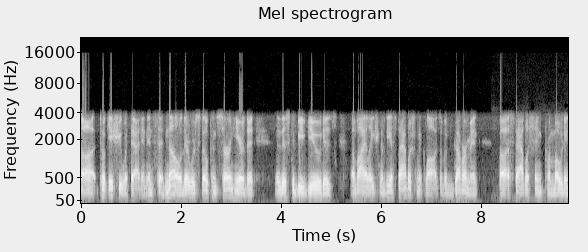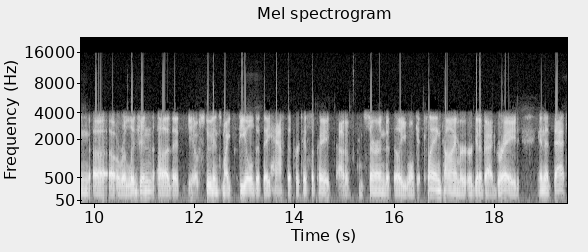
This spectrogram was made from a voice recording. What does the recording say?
uh, took issue with that and, and said no, there was still concern here that this could be viewed as a violation of the Establishment Clause of a government uh, establishing, promoting uh, a religion uh, that you know students might feel that they have to participate out of concern that they won't get playing time or, or get a bad grade, and that that's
